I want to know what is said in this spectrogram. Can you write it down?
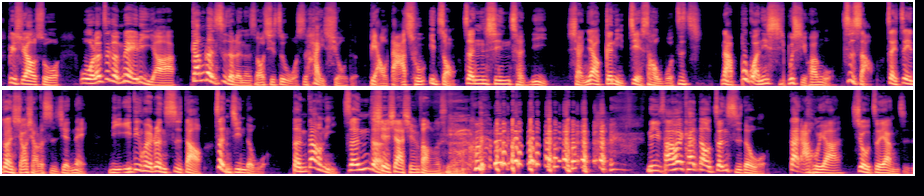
必须要说我的这个魅力啊。刚认识的人的时候，其实我是害羞的，表达出一种真心诚意，想要跟你介绍我自己。那不管你喜不喜欢我，至少在这一段小小的时间内，你一定会认识到震惊的我。等到你真的卸下心防的时候，你才会看到真实的我。但阿辉啊，就这样子，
